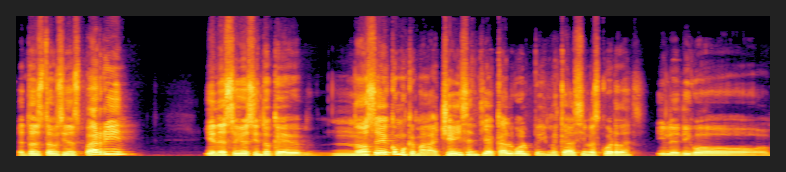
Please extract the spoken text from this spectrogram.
Entonces estaba haciendo sparring. Y en eso yo siento que, no sé, como que me agaché y sentí acá el golpe y me quedé así en las cuerdas. Y le digo,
